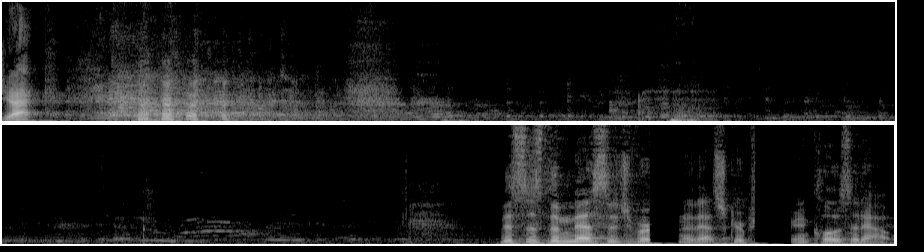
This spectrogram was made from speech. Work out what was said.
Jack. this is the message version of that scripture. To close it out.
